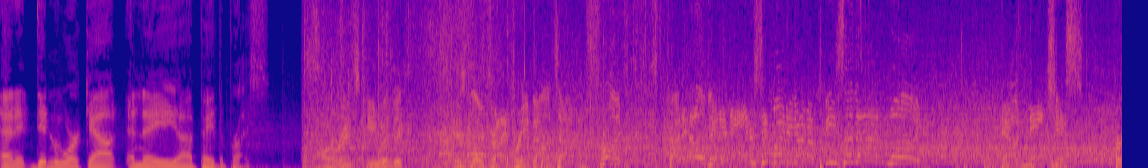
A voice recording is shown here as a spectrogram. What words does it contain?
and it didn't work out, and they uh, paid the price. Werenski with it. His low drive rebounds out in front. Trying to elevate it. Andersen might have got a piece of that one. Now Necas for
